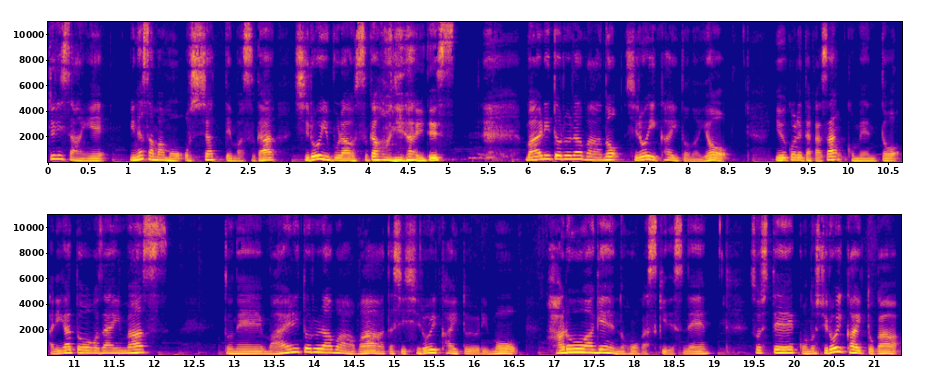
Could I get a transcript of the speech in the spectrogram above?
樹里さんへ皆様もおっしゃってますが白いブラウスがお似合いです。マイリトルラバーの白いカイトのよう。ゆうこれたかさんコメントありがとうございます。とねマイリトルラバーは私白いカイトよりもハローアゲーンの方が好きですね。そしてこの白いカイトが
